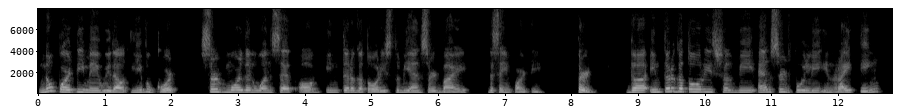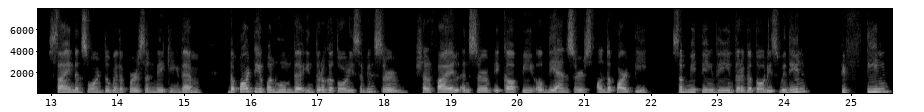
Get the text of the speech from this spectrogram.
no party may without leave of court serve more than one set of interrogatories to be answered by the same party. Third, the interrogatories shall be answered fully in writing signed and sworn to by the person making them. The party upon whom the interrogatories have been served shall file and serve a copy of the answers on the party submitting the interrogatories within 15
